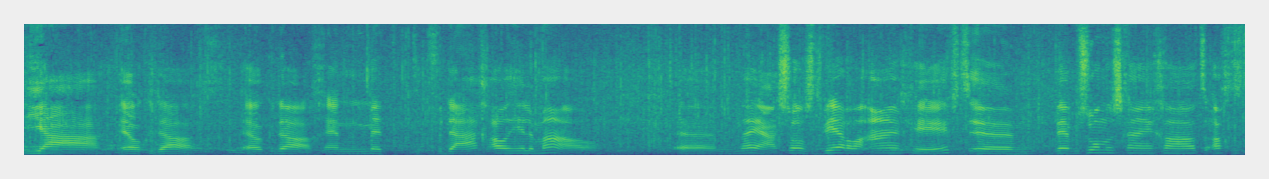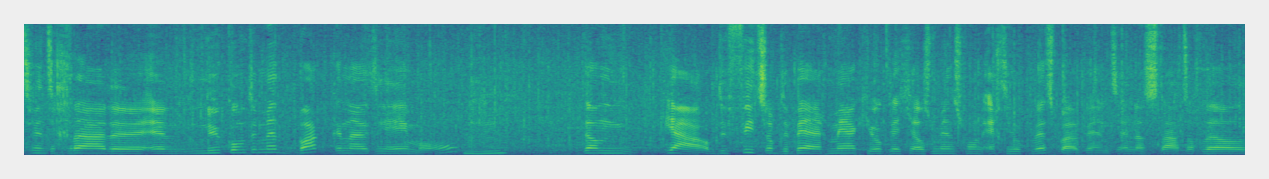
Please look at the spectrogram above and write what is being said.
Ja, elke dag. Elke dag. En met vandaag al helemaal. Ehm, nou ja, zoals het weer al aangeeft, ehm, we hebben zonneschijn gehad, 28 graden en nu komt het met bakken uit de hemel. Dan ja, op de fiets op de berg merk je ook dat je als mens gewoon echt heel kwetsbaar bent. En dat staat toch wel,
